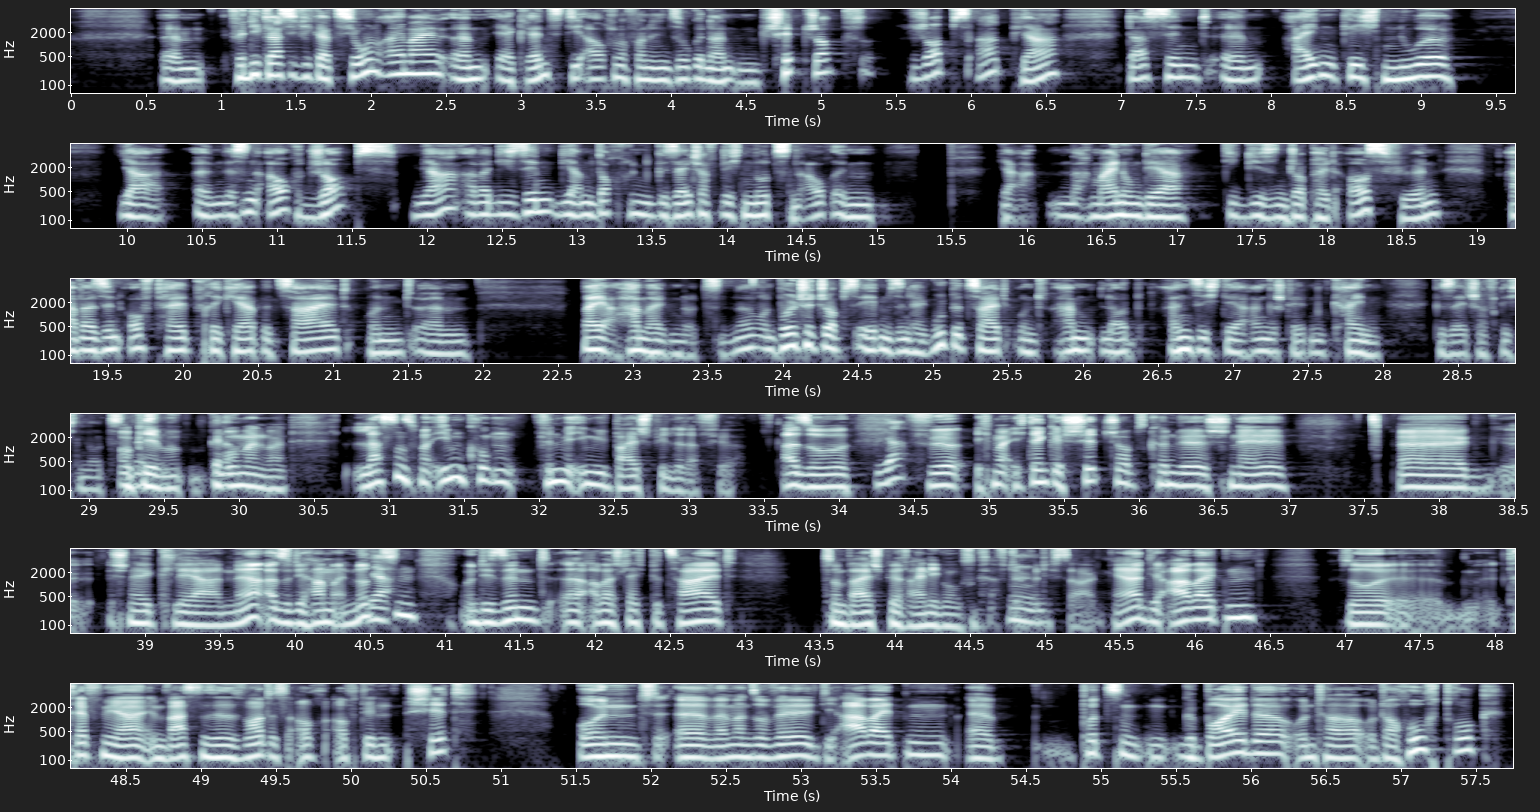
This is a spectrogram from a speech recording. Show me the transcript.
Ähm, für die Klassifikation einmal, ähm, er grenzt die auch noch von den sogenannten Shit-Jobs Jobs ab, ja. Das sind ähm, eigentlich nur, ja, ähm, das sind auch Jobs, ja, aber die sind, die haben doch einen gesellschaftlichen Nutzen, auch im, ja, nach Meinung der, die diesen Job halt ausführen, aber sind oft halt prekär bezahlt und ähm, naja, haben halt einen Nutzen. Ne? Und Bullshit-Jobs eben sind halt gut bezahlt und haben laut Ansicht der Angestellten keinen gesellschaftlichen Nutzen. Okay, das, genau. Moment mal. Lass uns mal eben gucken, finden wir irgendwie Beispiele dafür. Also ja. für, ich meine, ich denke, Shitjobs können wir schnell äh, schnell klären. Ne? Also die haben einen Nutzen ja. und die sind äh, aber schlecht bezahlt. Zum Beispiel Reinigungskräfte, mhm. würde ich sagen. Ja, die arbeiten, so äh, treffen ja im wahrsten Sinne des Wortes auch auf den Shit. Und äh, wenn man so will, die arbeiten, äh, putzen Gebäude unter, unter Hochdruck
